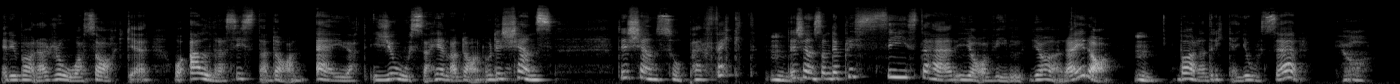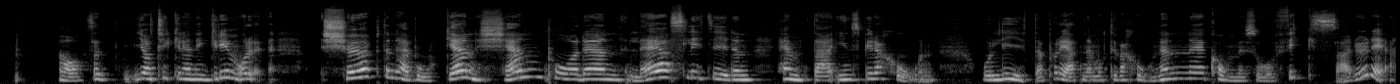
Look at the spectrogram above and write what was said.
är det ju bara rå saker. Och allra sista dagen är ju att josa hela dagen och det känns det känns så perfekt. Mm. Det känns som det är precis det här jag vill göra idag. Mm. Bara dricka juicer. Ja. ja. Så jag tycker den är grym. Och köp den här boken, känn på den, läs lite i den, hämta inspiration och lita på det att när motivationen eh, kommer så fixar du det.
